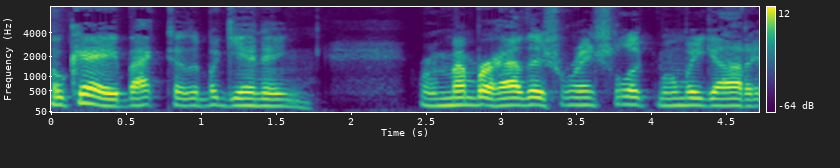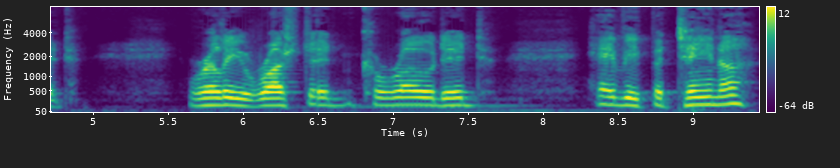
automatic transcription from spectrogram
Okay, back to the beginning. Remember how this wrench looked when we got it. Really rusted, corroded, heavy patina.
